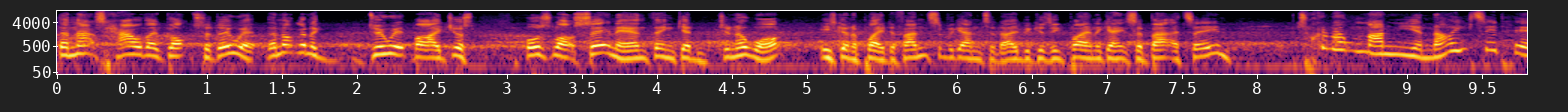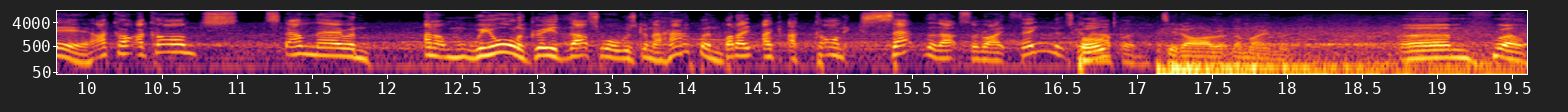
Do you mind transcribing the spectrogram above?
then that's how they've got to do it. They're not going to do it by just us lot sitting here and thinking, do you know what? He's going to play defensive again today because he's playing against a better team. We're talking about Man United here. I can't I can't stand there and and we all agree that that's what was going to happen, but I, I, I, can't accept that that's the right thing that's going to happen. Did are at the moment? Um, well,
